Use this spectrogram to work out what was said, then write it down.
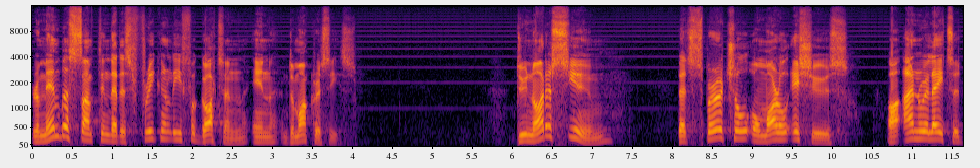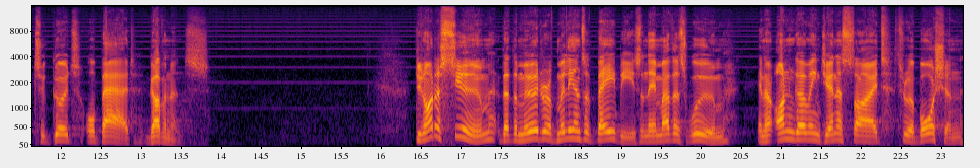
remember something that is frequently forgotten in democracies. Do not assume that spiritual or moral issues are unrelated to good or bad governance. Do not assume that the murder of millions of babies in their mother's womb in an ongoing genocide through abortion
